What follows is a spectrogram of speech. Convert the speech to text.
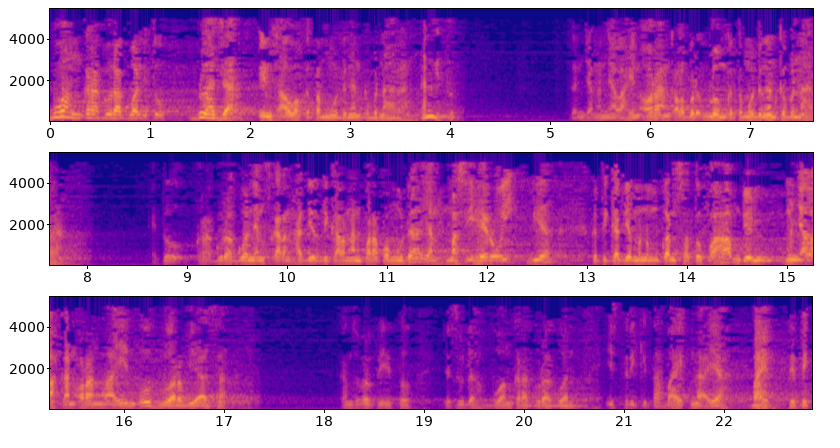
buang keraguan-keraguan itu, belajar, insya Allah ketemu dengan kebenaran, kan gitu. Dan jangan nyalahin orang kalau belum ketemu dengan kebenaran. Itu keraguan-raguan yang sekarang hadir di kalangan para pemuda yang masih heroik dia. Ketika dia menemukan satu faham, dia menyalahkan orang lain. Uh, luar biasa. Kan seperti itu. Ya sudah, buang keraguan-raguan. Istri kita baik nggak ya? Baik, titik.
